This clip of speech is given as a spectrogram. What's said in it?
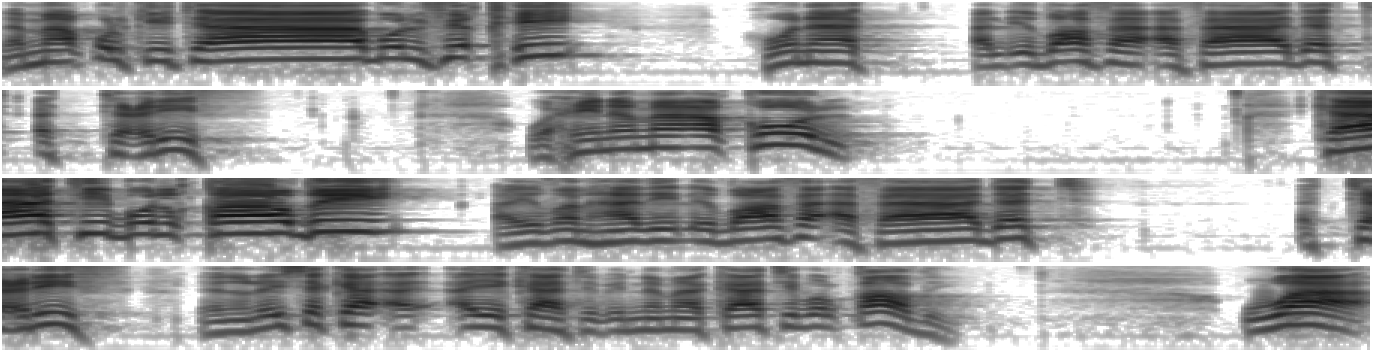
لما أقول كتاب الفقه هنا الإضافة أفادت التعريف. وحينما أقول كاتب القاضي أيضا هذه الإضافة أفادت التعريف لأنه ليس أي كاتب إنما كاتب القاضي. وحينما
